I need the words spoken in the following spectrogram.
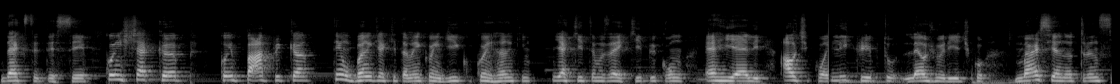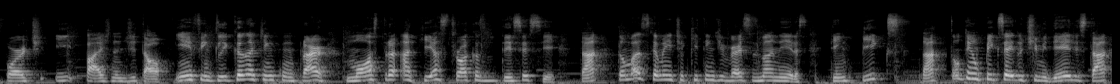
DexTTC, CoinCheckup, CoinPaprika, tem o Bank aqui também, CoinGeeko, CoinRanking, e aqui temos a equipe com RL, Altcoin, Licrypto, Léo Jurídico, Marciano Transporte e Página Digital. E enfim, clicando aqui em comprar, mostra aqui as trocas do TCC, tá? Então basicamente aqui tem diversas maneiras. Tem Pix, tá? Então tem um Pix aí do time deles, tá?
